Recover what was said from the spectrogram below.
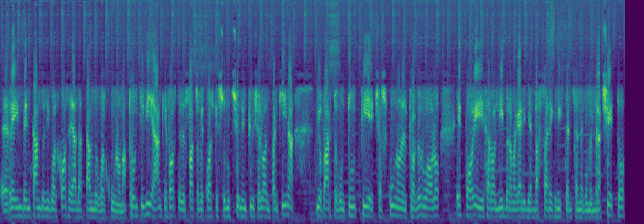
eh, reinventandoti qualcosa e adattando qualcuno, ma pronti via anche forte del fatto che qualche soluzione in più ce l'ho in panchina, io parto con tutti e ciascuno nel proprio ruolo e poi sarò libero magari di abbassare Christensen come braccetto,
